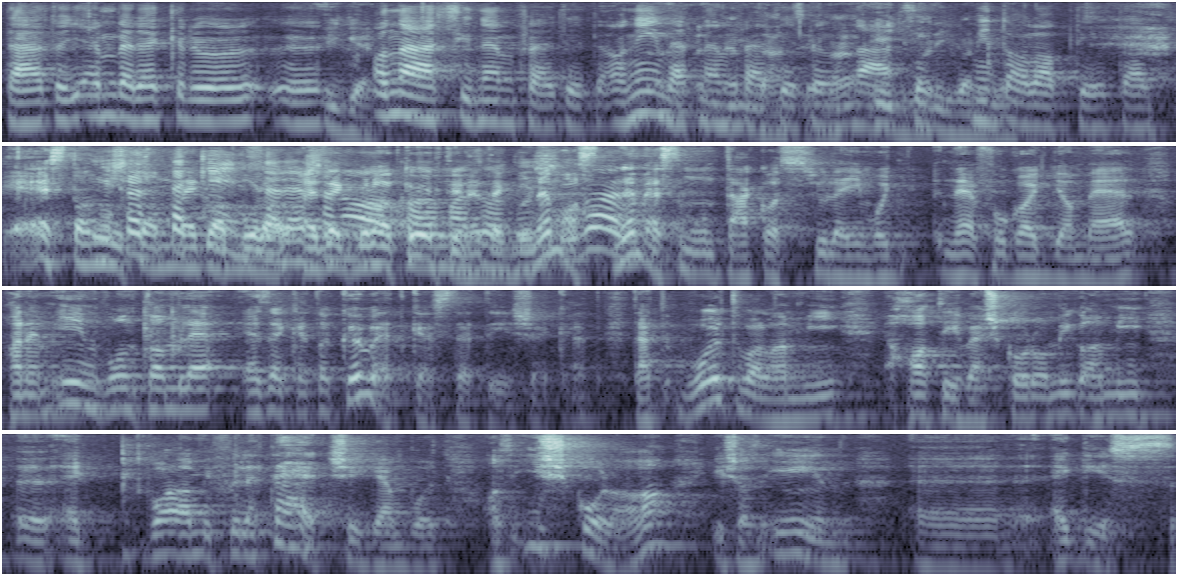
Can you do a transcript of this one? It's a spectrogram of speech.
Tehát, hogy emberekről Igen. a náci nem feltétlenül, a német nem, nem feltétlenül náci, náci van, mint van. alaptétel. Ezt tanultam meg abból a, ezekből a történetekből. Nem, azt, nem ezt mondták a szüleim, hogy ne fogadjam el, hanem én vontam le ezeket a következtetéseket. Tehát volt valami hat éves koromig, ami egy valamiféle tehetségem volt. Az iskola és az én egész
